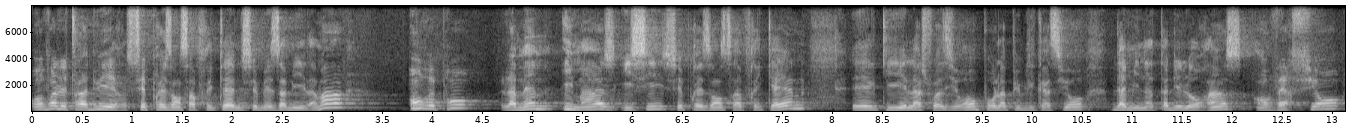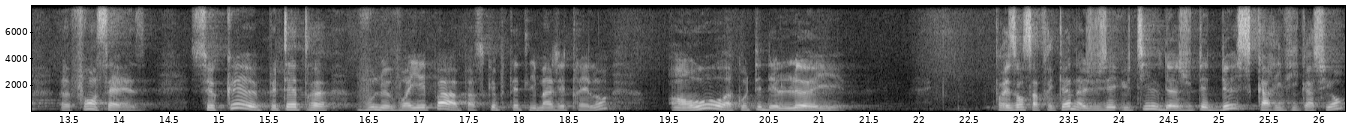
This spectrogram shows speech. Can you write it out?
on va le traduire chez Présence africaine, chez mes amis là-bas. On reprend la même image ici chez Présence africaine, qui la choisiront pour la publication d'Aminata de Laurence en version euh, française. Ce que peut-être vous ne voyez pas, parce que peut-être l'image est très longue, en haut, à côté de l'œil, Présence africaine a jugé utile d'ajouter deux scarifications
